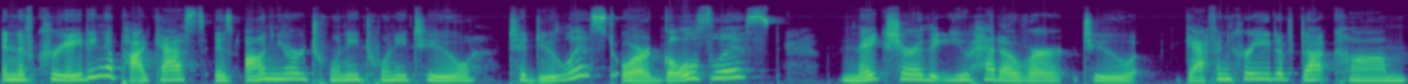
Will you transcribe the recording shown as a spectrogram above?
And if creating a podcast is on your 2022 to do list or goals list, make sure that you head over to gaffincreative.com.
